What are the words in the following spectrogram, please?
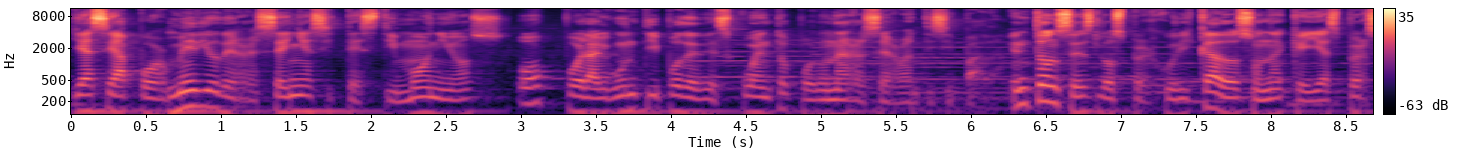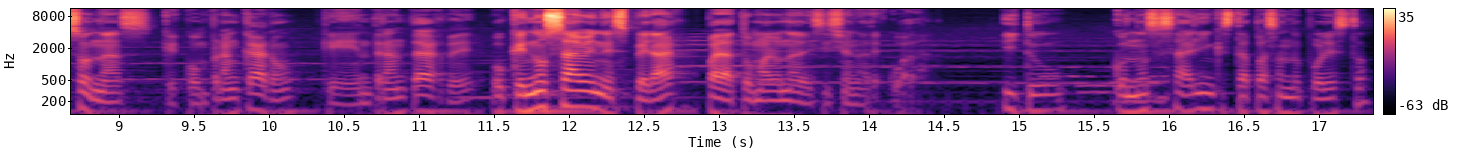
ya sea por medio de reseñas y testimonios o por algún tipo de descuento por una reserva anticipada. Entonces los perjudicados son aquellas personas que compran caro, que entran tarde o que no saben esperar para tomar una decisión adecuada. ¿Y tú conoces a alguien que está pasando por esto?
